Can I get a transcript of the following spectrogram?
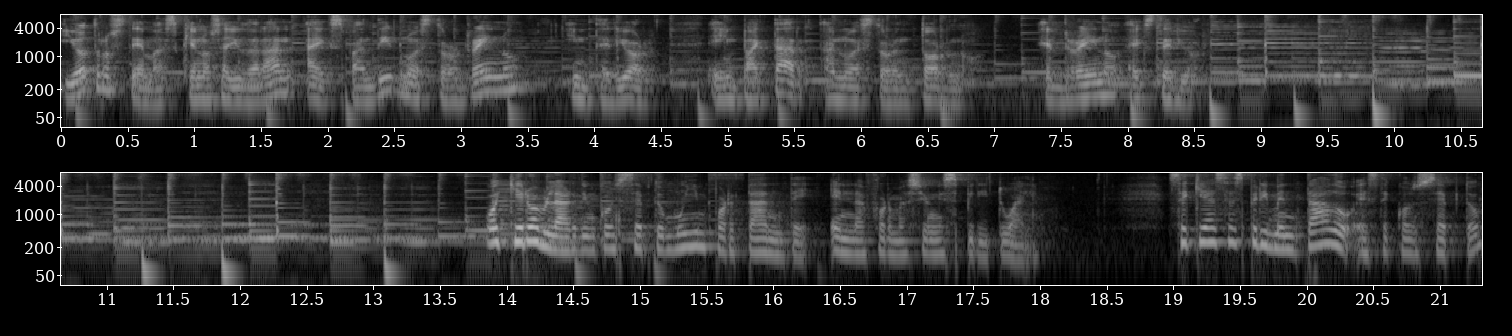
y otros temas que nos ayudarán a expandir nuestro reino interior e impactar a nuestro entorno, el reino exterior. Hoy quiero hablar de un concepto muy importante en la formación espiritual Sé que has experimentado este concepto,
